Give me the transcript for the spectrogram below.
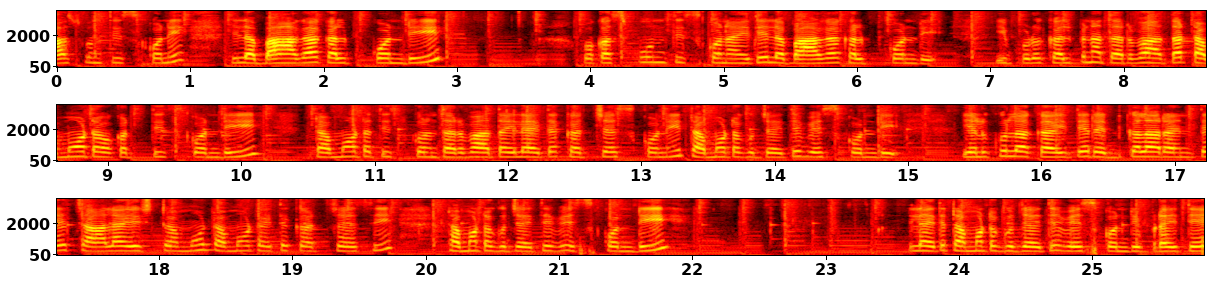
హాఫ్ స్పూన్ తీసుకొని ఇలా బాగా కలుపుకోండి. ఒక స్పూన్ తీసుకొని అయితే ఇలా బాగా కలుపుకోండి. ఇప్పుడు కలిపిన తర్వాత టమోటా ఒకటి తీసుకోండి. టమోటా తీసుకున్న తర్వాత ఇలా అయితే కట్ చేసుకొని టమోటా గుజ్జు అయితే వేసుకోండి. ఎలుకలకు అయితే రెడ్ కలర్ అయితే చాలా ఇష్టము. టమోటా అయితే కట్ చేసి టమోటా గుజ్జు అయితే వేసుకోండి. ఇలా అయితే టమోటా గుజ్జు అయితే వేసుకోండి ఇప్పుడైతే.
